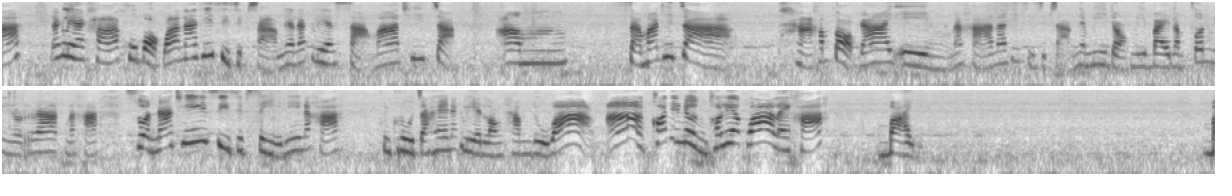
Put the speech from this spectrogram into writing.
ะ นักเรียนคะครูบอกว่าหน้าที่ 43 เนี่ยนักเรียนสามารถที่จะสามารถที่จะหาคำตอบได้เองนะคะ หน้าที่ 43 เนี่ยมีดอกมีใบลำต้นมีรากนะคะ ส่วนหน้าที่ 44 นี่นะคะ คุณครูจะให้นักเรียนลองทำดูว่าอ่าข้อที่หนึ่งเขาเรียกว่าอะไรคะ ใบ ใบ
